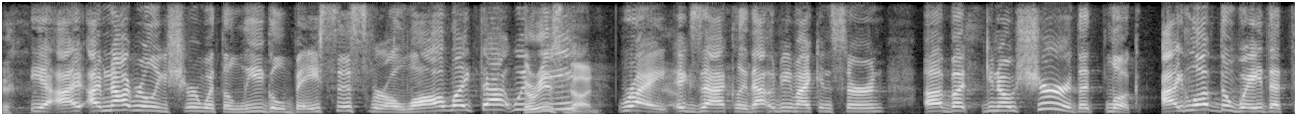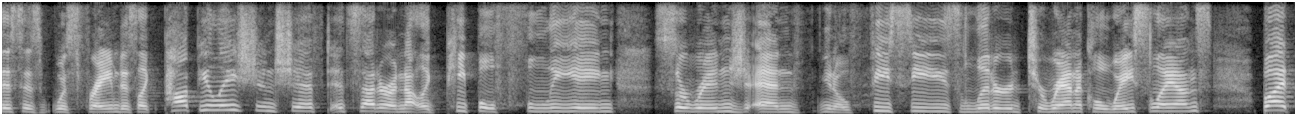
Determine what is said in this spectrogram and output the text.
Yeah, I, I'm not really sure what the legal basis for a law like that would There be. is none. Right, exactly. That would be my concern. Uh, but you know, sure that look, I love the way that this is was framed as like population shift, et cetera, not like people fleeing syringe and you know feces littered tyrannical wastelands. But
